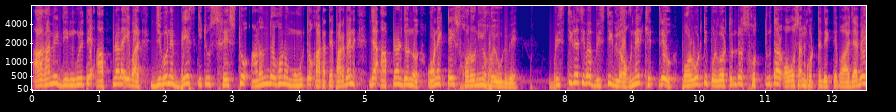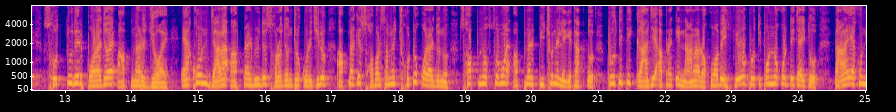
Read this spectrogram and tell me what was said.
আগামী দিনগুলিতে আপনারা এবার জীবনে বেশ কিছু শ্রেষ্ঠ আনন্দঘন মুহূর্ত কাটাতে পারবেন, যা আপনার জন্য অনেকটাই স্মরণীয় হয়ে উঠবে। বৃষ্টিক রাশি বা বৃষ্টিক লগ্নের ক্ষেত্রেও পরবর্তী পরিবর্তনটা শত্রুতার অবসান ঘটতে দেখতে পাওয়া যাবে। শত্রুদের পরাজয় আপনার জয়। এখন যারা আপনার বিরুদ্ধে ষড়যন্ত্র করেছিল, আপনাকে সবার সামনে ছোট করার জন্য স্বপ্ন সময় আপনার পিছনে লেগে থাকতো। প্রতিটি কাজে আপনাকে নানা রকমভাবে হেয় প্রতিপন্ন করতে চাইতো। তারাই এখন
